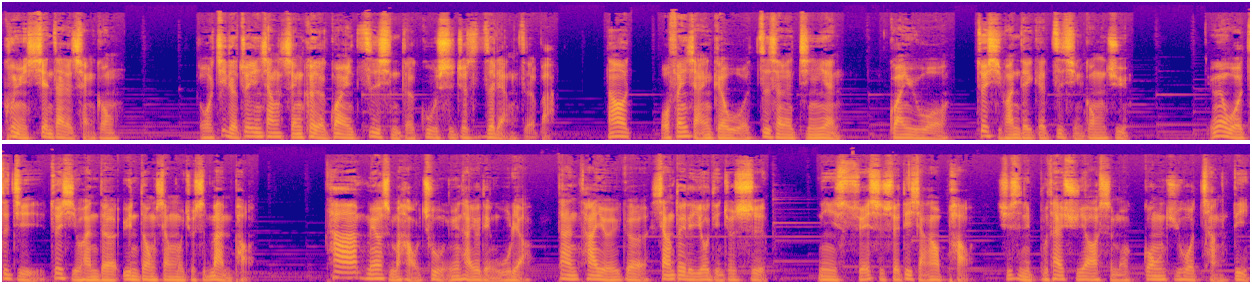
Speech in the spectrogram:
困于现在的成功。我记得最印象深刻的关于自省的故事就是这两则吧。然后我分享一个我自身的经验，关于我最喜欢的一个自省工具。因为我自己最喜欢的运动项目就是慢跑，它没有什么好处，因为它有点无聊。但它有一个相对的优点，就是你随时随地想要跑，其实你不太需要什么工具或场地。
